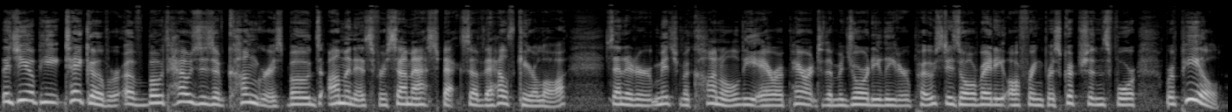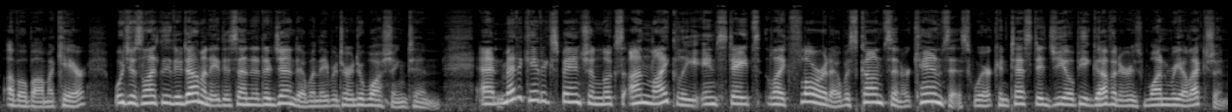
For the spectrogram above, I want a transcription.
The GOP takeover of both houses of Congress bodes ominous for some aspects of the health care law. Senator Mitch McConnell, the heir apparent to the majority leader post, is already offering prescriptions for repeal of Obamacare, which is likely to dominate the Senate agenda when they return to Washington. And Medicaid expansion looks unlikely in states like Florida, Wisconsin, or Kansas, where contested GOP governors won re election.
